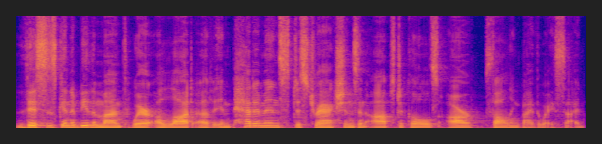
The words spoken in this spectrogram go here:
this is going to be the month where a lot of impediments, distractions, and obstacles are falling by the wayside.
